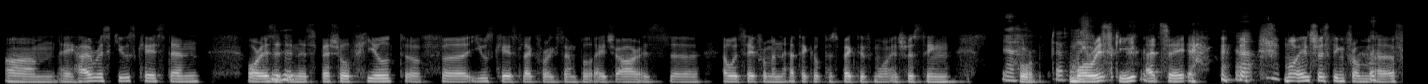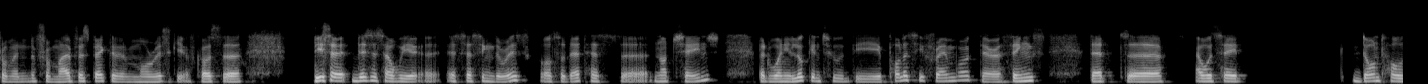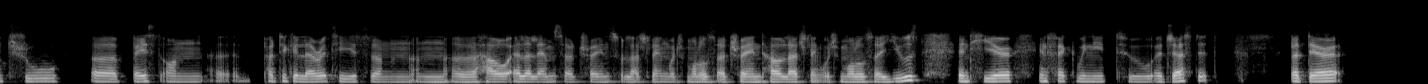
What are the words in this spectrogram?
um, a high risk use case then or is mm-hmm. it in a special field of uh, use case like for example hr is uh, i would say from an ethical perspective more interesting yeah, or definitely. more risky, I'd say. more interesting from uh, from an, from my perspective, and more risky, of course. Uh, these are this is how we're uh, assessing the risk. Also, that has uh, not changed. But when you look into the policy framework, there are things that uh, I would say don't hold true uh, based on uh, particularities on, on uh, how LLMs are trained, so large language models are trained, how large language models are used. And here, in fact, we need to adjust it. But there,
